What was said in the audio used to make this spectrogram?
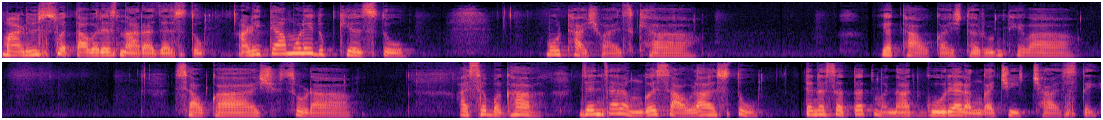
माणूस स्वतःवरच नाराज असतो आणि त्यामुळे दुःखी असतो. मोठा श्वास घ्या. यथा अवकाश धरून ठेवा. सावकाश सोडा. असं बघा ज्यांचा रंग सावळा असतो त्यांना सतत मनात गोऱ्या रंगाची इच्छा असते.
